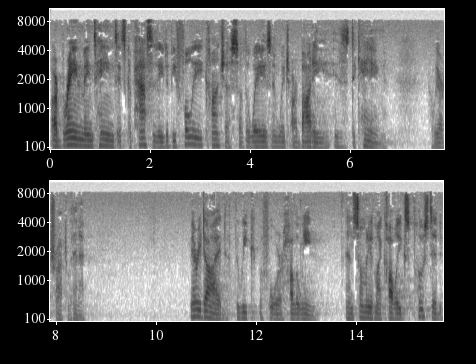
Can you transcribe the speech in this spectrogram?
our brain maintains its capacity to be fully conscious of the ways in which our body is decaying and we are trapped within it. Mary died the week before Halloween, and so many of my colleagues posted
